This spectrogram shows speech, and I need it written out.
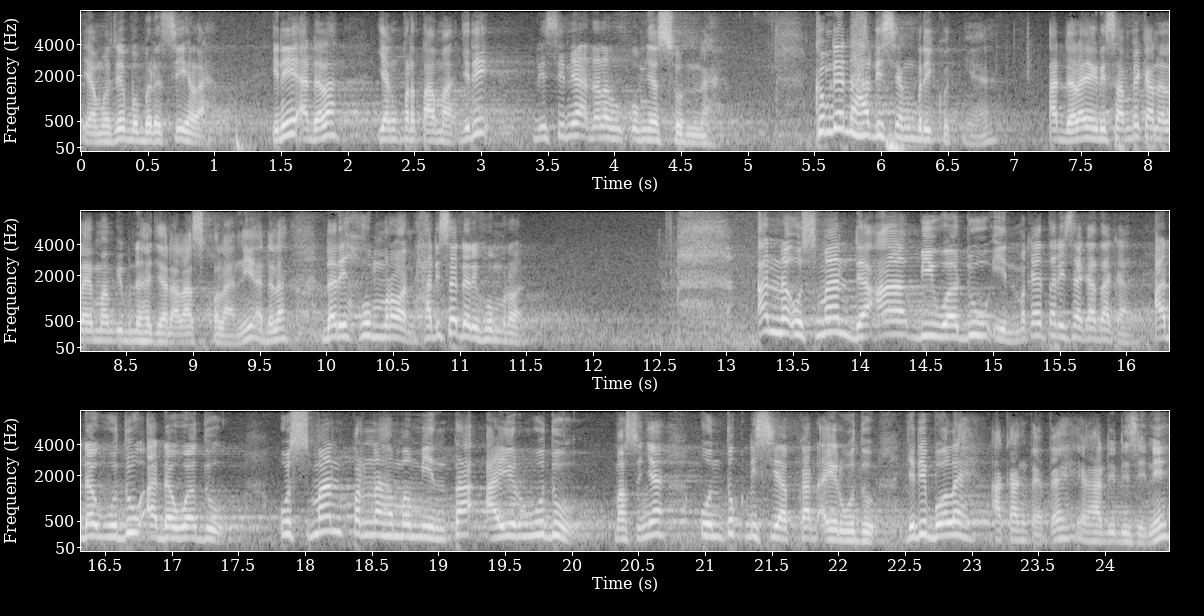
Ya maksudnya bebersih lah. Ini adalah yang pertama. Jadi di sini adalah hukumnya sunnah. Kemudian hadis yang berikutnya adalah yang disampaikan oleh Imam Ibnu Hajar Al Asqalani adalah dari Humron. Hadisnya dari Humron. Anna Utsman da'a biwaduin. Makanya tadi saya katakan, ada wudu, ada wadu. Utsman pernah meminta air wudu. Maksudnya untuk disiapkan air wudu. Jadi boleh akang teteh yang hadir di sini,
